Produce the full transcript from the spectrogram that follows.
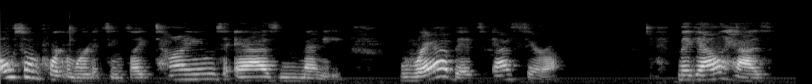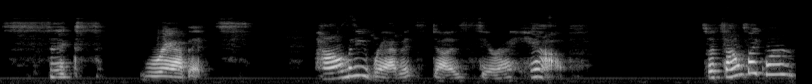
oh so important word, it seems like, times as many rabbits as Sarah. Miguel has six rabbits. How many rabbits does Sarah have? So it sounds like we're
